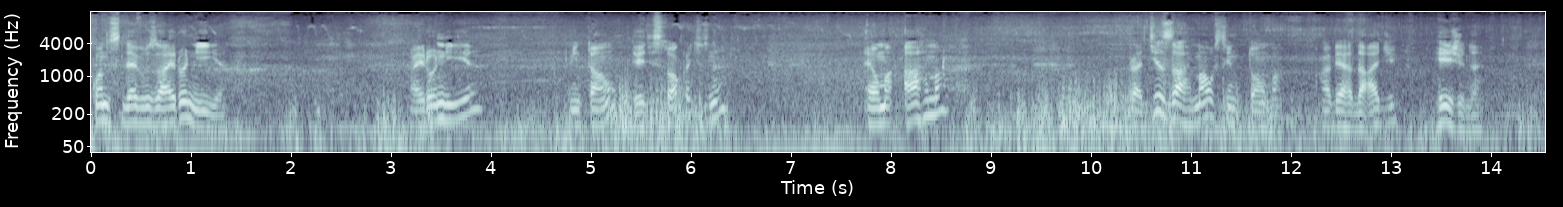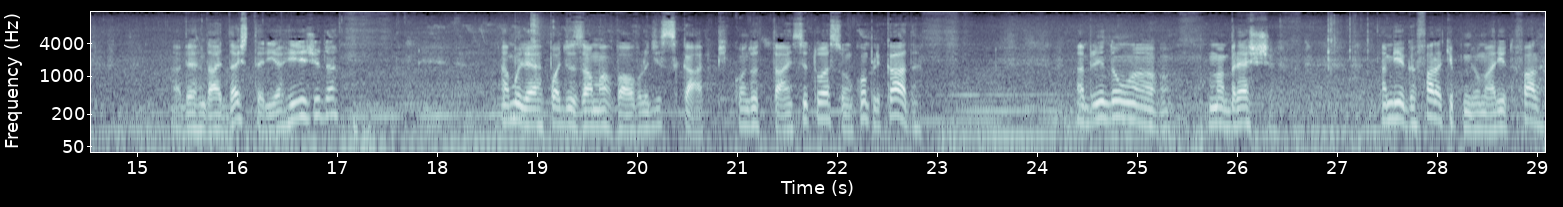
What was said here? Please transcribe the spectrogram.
quando se deve usar a ironia. A ironia, então, desde Sócrates, né, é uma arma para desarmar o sintoma, a verdade rígida. A verdade da histeria rígida a mulher pode usar uma válvula de escape quando está em situação complicada, abrindo uma, uma brecha. Amiga, fala aqui pro meu marido, fala.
